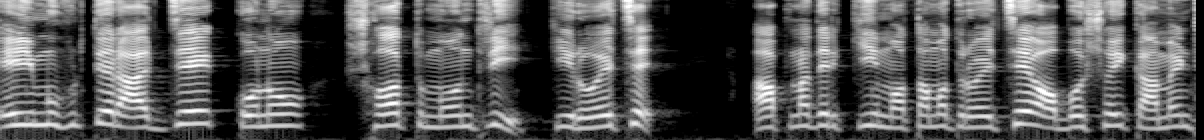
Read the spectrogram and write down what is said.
এই মুহূর্তে রাজ্যে কোনো সৎ মন্ত্রী কি রয়েছে? আপনাদের কি মতামত রয়েছে অবশ্যই কমেন্ট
